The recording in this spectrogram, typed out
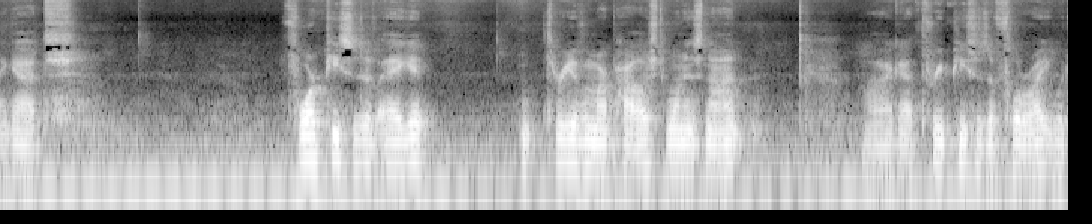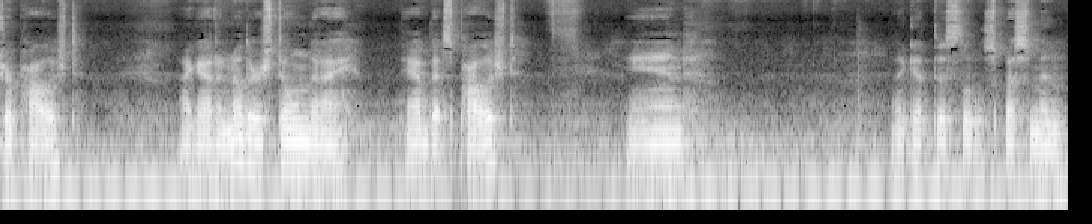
I got four pieces of agate Three of them are polished, one is not. I got three pieces of fluorite, which are polished. I got another stone that I have that's polished. And I got this little specimen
